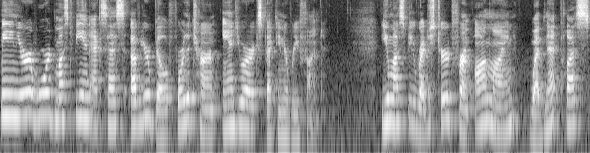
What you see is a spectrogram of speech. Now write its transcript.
meaning your award must be in excess of your bill for the term and you are expecting a refund. You must be registered for an online WebNet Plus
